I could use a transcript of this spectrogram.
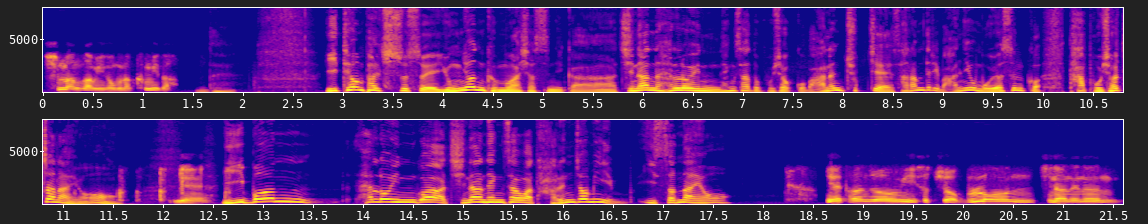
실망감이 너무나 큽니다. 네. 이태원 파출소에 6년 근무하셨으니까 지난 헬로윈 행사도 보셨고 많은 축제 사람들이 많이 모였을 거 다 보셨잖아요. 예. 이번 헬로윈과 지난 행사와 다른 점이 있었나요? 예, 다른 점이 있었죠. 물론 지난해는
